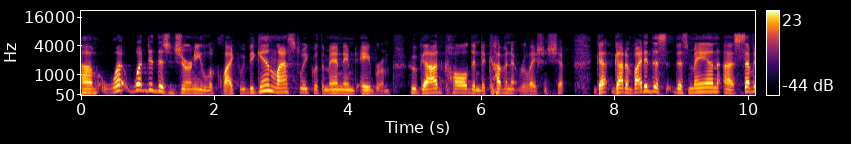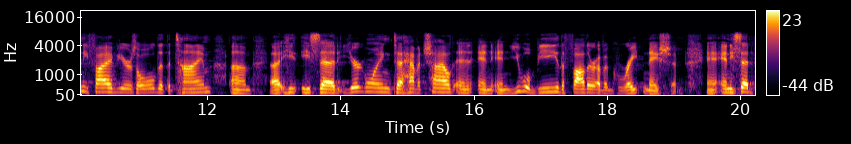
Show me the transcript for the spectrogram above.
um, what, what did this journey look like. We began last week with a man named Abram, who God God called into covenant relationship. God, invited this, this man, uh, 75 years old at the time. Um, uh, he, he said, You're going to have a child and, and, and you will be the father of a great nation. And, and he said,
